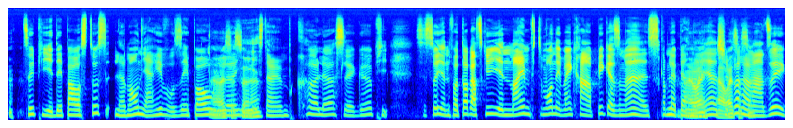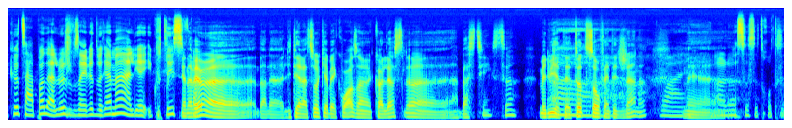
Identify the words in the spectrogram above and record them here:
tu sais, puis il dépasse tous. Le monde, il arrive aux épaules. Ah c'est hein? c'est un colosse, le gars. Puis c'est ça, il y a une photo en particulier, il est de même, puis tout le monde est bien crampé quasiment. C'est comme le Père Ah Noël. Je ah sais ouais, pas ça. comment dire. Écoute, ça n'a pas d'allure. Je vous invite vraiment à aller écouter. si Il y en avait un euh, dans la littérature québécoise, un colosse, là, euh, Bastien, c'est ça? Mais lui, il était Ah. tout sauf intelligent. Là. Ouais. Mais, euh, Ah là, ça, c'est trop triste.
